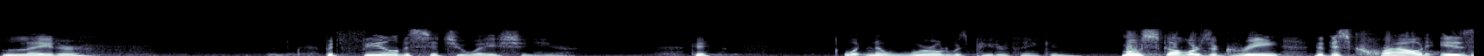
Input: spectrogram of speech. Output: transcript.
later. But feel the situation here. Okay, what in the world was Peter thinking? Most scholars agree that this crowd is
